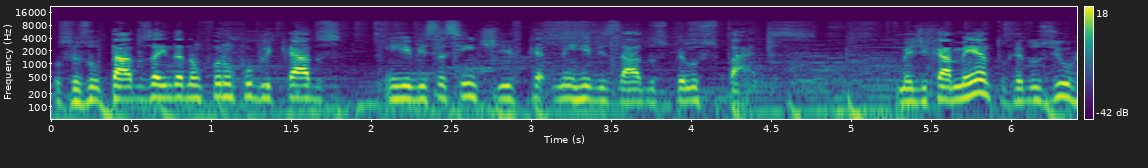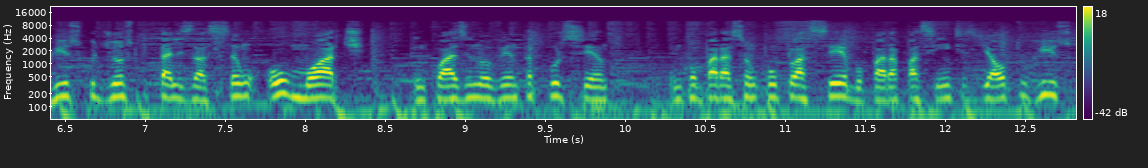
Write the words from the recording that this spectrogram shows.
Os resultados ainda não foram publicados em revista científica nem revisados pelos pares. O medicamento reduziu o risco de hospitalização ou morte em quase 90%, em comparação com o placebo para pacientes de alto risco,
